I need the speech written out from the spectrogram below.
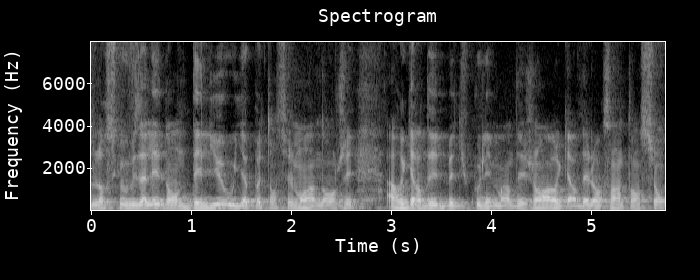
lorsque vous allez dans des lieux où il y a potentiellement un danger, à regarder bah, du coup les mains des gens, à regarder leurs intentions,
